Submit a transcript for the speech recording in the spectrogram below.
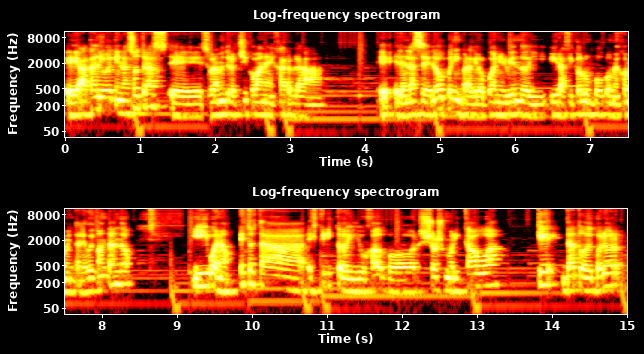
Eh, acá, al igual que en las otras, eh, seguramente los chicos van a dejar eh, el enlace del opening para que lo puedan ir viendo y, graficarlo un poco mejor mientras les voy contando. Y bueno, esto está escrito y dibujado por George Morikawa, que, dato de color,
